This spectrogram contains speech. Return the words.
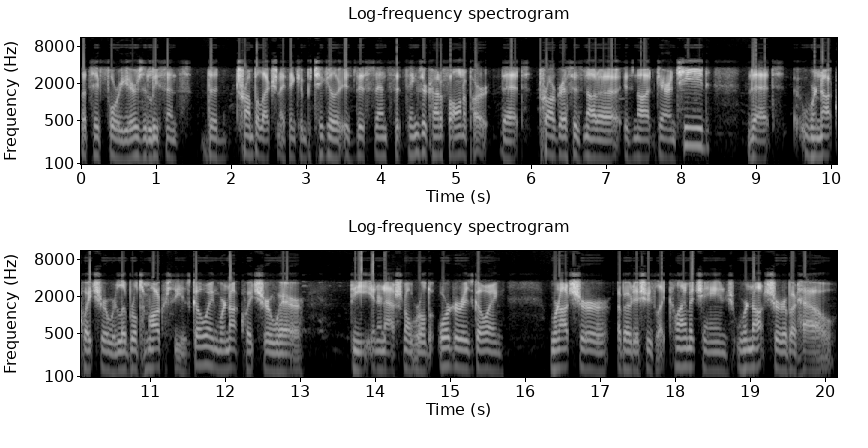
let's say, four years, at least since the Trump election, I think in particular, is this sense that things are kind of falling apart, that progress is not a is not guaranteed, that we're not quite sure where liberal democracy is going, we're not quite sure where the international world order is going we're not sure about issues like climate change. We're not sure about how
